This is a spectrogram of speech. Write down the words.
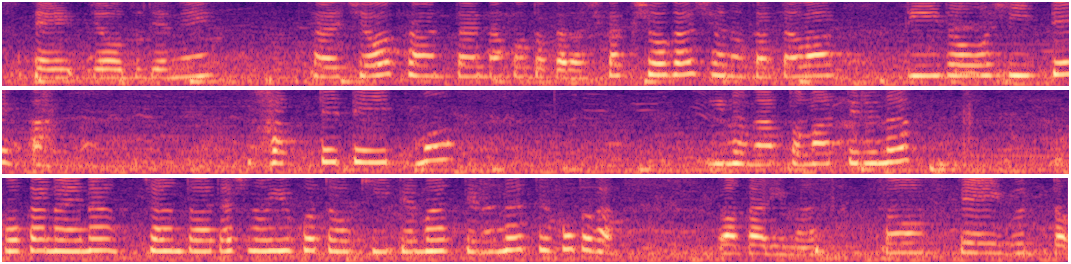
ステイ、上手でね。最初は簡単なことから視覚障害者の方はリードを引いてあ張ってても犬が止まってるな動かないなちゃんと私の言うことを聞いて待ってるなということが分かります。そうステイグッド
